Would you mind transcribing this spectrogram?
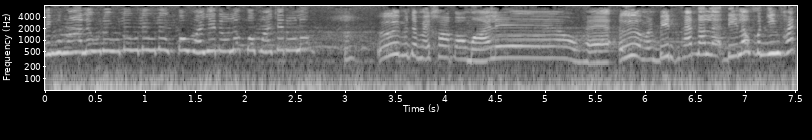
วิ่งขึ้นมาเร็วเร็วเร็วเร็วเร็วเป้าหมายจะโดนแล้วเป้าหมายจะโดนแล้วเอ้ยมันจะไม่ฆ่าเป้าหมายแล้วแพทเออมันบินแพทนั่นแหละดีแล้วมันยิงแพท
